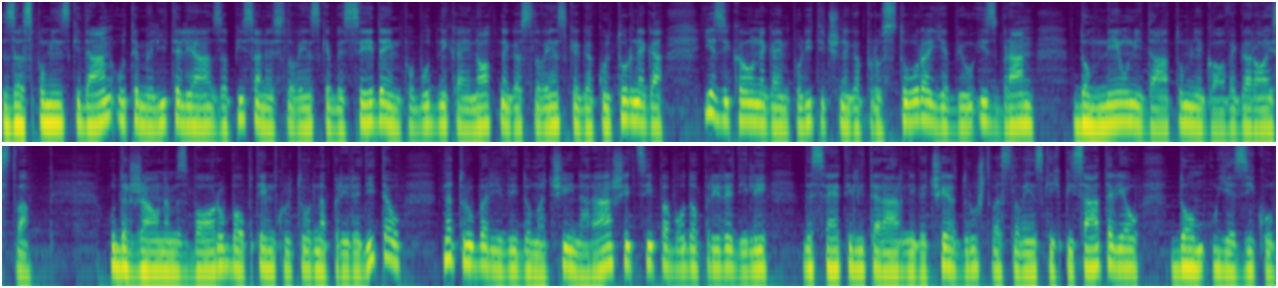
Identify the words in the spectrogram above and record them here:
Za spominski dan utemeljitelja zapisane slovenske besede in pobudnika enotnega slovenskega kulturnega, jezikovnega in političnega prostora je bil izbran domnevni datum njegovega rojstva. V državnem zboru bo ob tem kulturna prireditev, na Trubarjevi domači na Rašici pa bodo priredili deseti literarni večer Društva slovenskih pisateljev Dom v jeziku.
